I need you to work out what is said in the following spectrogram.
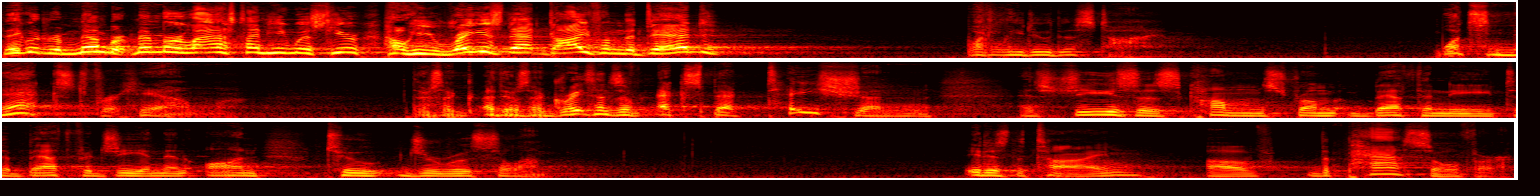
They would remember, remember last time he was here, how he raised that guy from the dead? What'll he do this time? What's next for him? There's a, there's a great sense of expectation as Jesus comes from Bethany to Bethphage and then on to Jerusalem. It is the time of the Passover.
